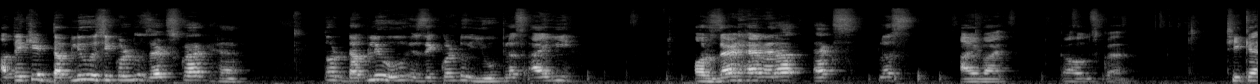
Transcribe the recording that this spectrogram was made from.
अब देखिए, W is equal to Z square है. तो W is equal to U plus I V और Z है मेरा X प्लस आई वाई का होल स्क्वायर ठीक है?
